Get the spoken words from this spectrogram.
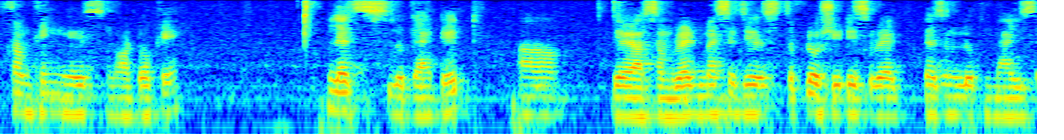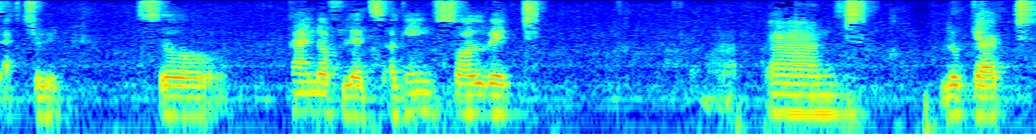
Something is not okay. Let's look at it. Uh, there are some red messages. The flow sheet is red. Doesn't look nice actually. So kind of let's again solve it. And look at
